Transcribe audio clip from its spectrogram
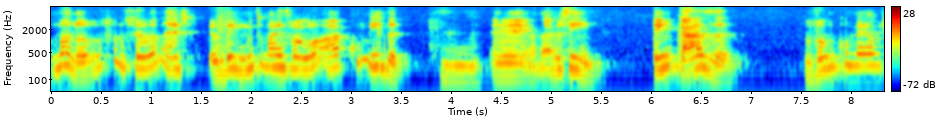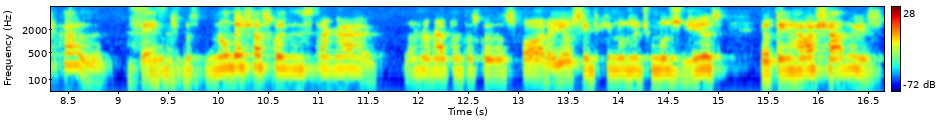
Mano, eu vou ser honesto. Eu dei muito mais valor à comida. Hum, é, tipo assim, tem casa, vamos comer de casa. Tem, tipo, não deixar as coisas estragarem, não jogar tantas coisas fora. E eu sinto que nos últimos dias eu tenho relaxado isso.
